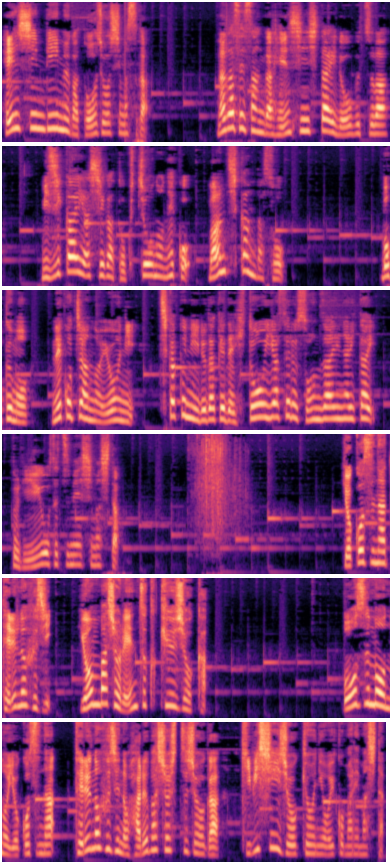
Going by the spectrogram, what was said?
変身ビームが登場しますが、長瀬さんが変身したい動物は、短い足が特徴の猫、マンチカンだそう。僕も猫ちゃんのように近くにいるだけで人を癒せる存在になりたいと理由を説明しました。横綱照ノ富士4場所連続休場か。大相撲の横綱、照ノ富士の春場所出場が厳しい状況に追い込まれました。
